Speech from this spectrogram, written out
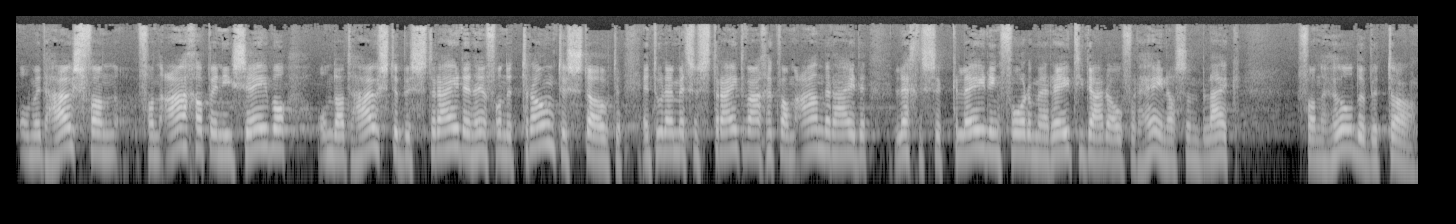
om het huis van, van Agab en Izebel, om dat huis te bestrijden en hen van de troon te stoten. En toen hij met zijn strijdwagen kwam aanrijden, legde ze kleding voor hem en reed hij daar overheen als een blijk van huldebetoon.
